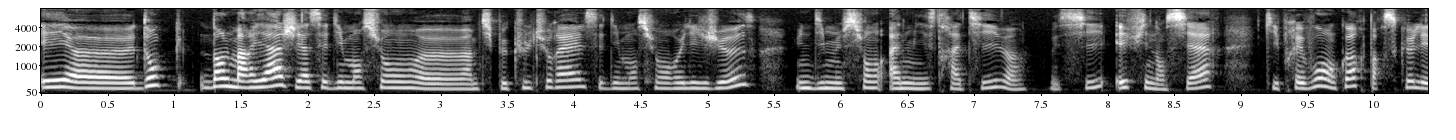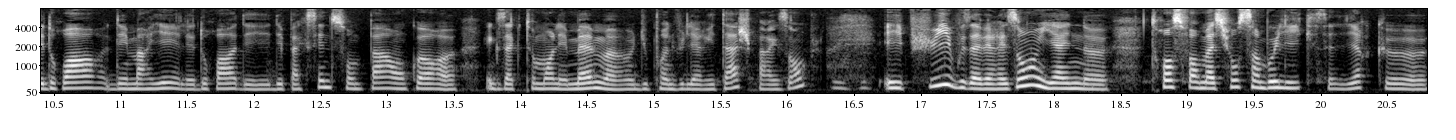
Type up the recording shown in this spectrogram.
Et euh, donc, dans le mariage, il y a ces dimensions euh, un petit peu culturelles, ces dimensions religieuses, une dimension administrative aussi et financière qui prévaut encore parce que les droits des mariés et les droits des, des paxés ne sont pas encore euh, exactement les mêmes du point de vue de l'héritage, par exemple. Mhm. Et puis, vous avez raison, il y a une transformation symbolique, c'est-à-dire que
